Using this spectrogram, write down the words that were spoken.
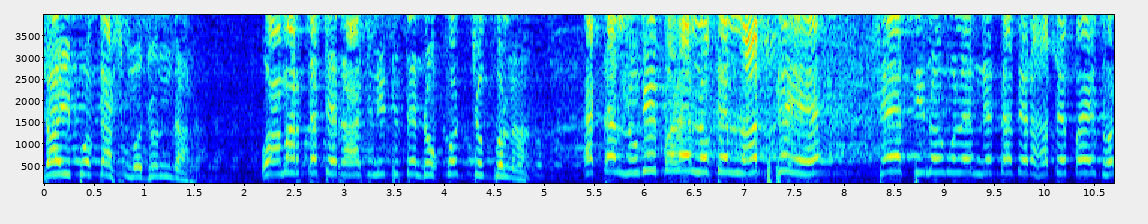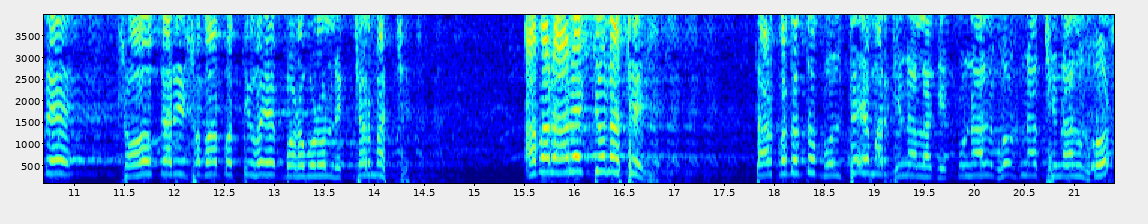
জয়প্রকাশ মজুমদার। ও আমার কাছে রাজনীতিতে নকরযোগ্য না। একটা লুঙ্গি পড়া লোকের লাথ খেয়ে সে তৃণমূলের নেতাদের হাতে পায়ে ধরে সহকারী সভাপতি হয়ে বড় বড় লেকচার মারছে। আবার আরেকজন আছে। তার কথা তো বলতেই আমার ঘৃণা লাগে। কুণাল ঘোষ না ছিনাল ঘোষ?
